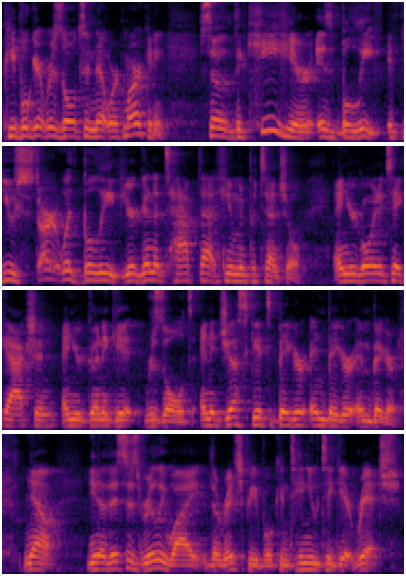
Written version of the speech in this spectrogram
People get results in network marketing. So the key here is belief. If you start with belief, you're going to tap that human potential and you're going to take action and you're going to get results and it just gets bigger and bigger and bigger. Now, you know, this is really why the rich people continue to get rich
